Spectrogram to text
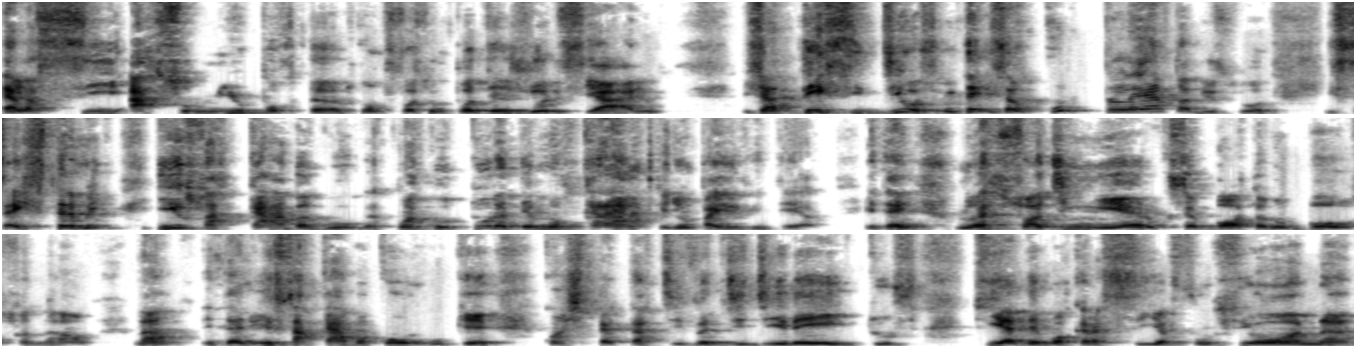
Ela se assumiu, portanto, como se fosse um poder judiciário. Já decidiu assim. Isso é um completo absurdo. Isso é extremamente. Isso acaba, Guga, com a cultura democrática de um país inteiro. Entende? Não é só dinheiro que você bota no bolso, não. Né? Entende? Isso acaba com o quê? Com a expectativa de direitos, que a democracia funciona,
